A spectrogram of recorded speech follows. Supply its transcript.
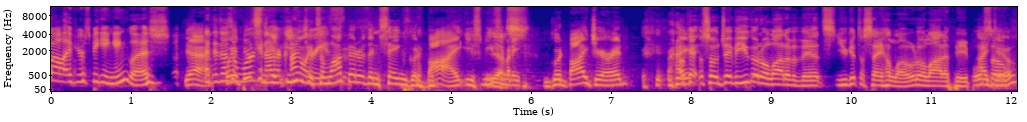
Well, if you're speaking English, Yeah, it doesn't it work beats- in other it- You know, it's a lot better than saying goodbye. You meet Yes. somebody, goodbye, Jared. right? Okay, so JV, you go to a lot of events. You get to say hello to a lot of people. I so do.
